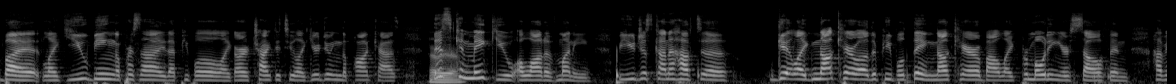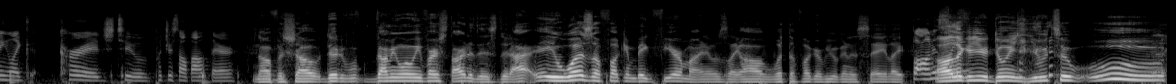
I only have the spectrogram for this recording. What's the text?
but like you being a personality that people like are attracted to, like you're doing the podcast, Hell this yeah. can make you a lot of money. But you just kind of have to get like not care what other people think, not care about like promoting yourself and having like courage to put yourself out there. No, for sure, dude. I mean, when we first started this, dude, I, it was a fucking big fear of mine. It was like, oh, what the fuck are people gonna say? Like, But oh, look at you doing YouTube, ooh.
